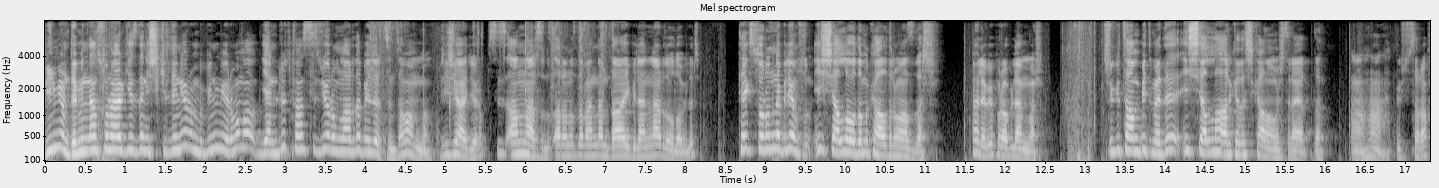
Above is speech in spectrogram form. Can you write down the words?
Bilmiyorum deminden sonra herkesten işkilleniyorum mu bilmiyorum ama yani lütfen siz yorumlarda belirtin tamam mı? Rica ediyorum. Siz anlarsınız. Aranızda benden daha iyi bilenler de olabilir. Tek sorun ne biliyor musun? İnşallah odamı kaldırmazlar. Öyle bir problem var. Çünkü tam bitmedi. İnşallah arkadaşı kalmamıştır hayatta. Aha üst taraf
